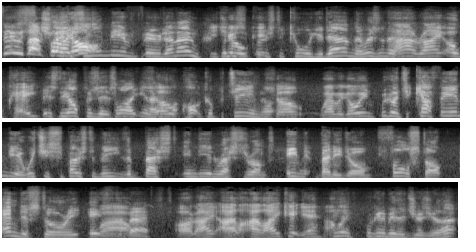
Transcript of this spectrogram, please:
food. That's Spicy hot. Indian food, I know. You're but it's joking. supposed to cool you down, though, isn't it? Ah, right, okay. It's the opposite. It's like, you know, So- hot, hot cup of tea. not- So where are we going? We're going to Cafe India, which is supposed to be the best Indian restaurant in Benidorm. Full stop. End of story. It's wow. the best. All right, I, I like it. Yeah. I Yeah, like. we're going to be the judge of that.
